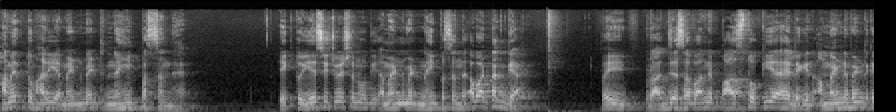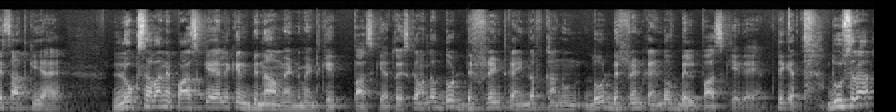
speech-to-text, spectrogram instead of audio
हमें तुम्हारी अमेंडमेंट नहीं पसंद है। एक तो ये सिचुएशन होगी अमेंडमेंट नहीं पसंद है, अब अटक गया। भाई, राज्यसभा ने पास तो किया है, लेकिन अमेंडमेंट के साथ किया है। लोकसभा ने पास किया है, लेकिन बिना अमेंडमेंट के पास किया तो इसका मतलब दो डिफरेंट काइंड ऑफ़ कानून, दो different kind of bill pass किए गए हैं, ठीक है? दूसरा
